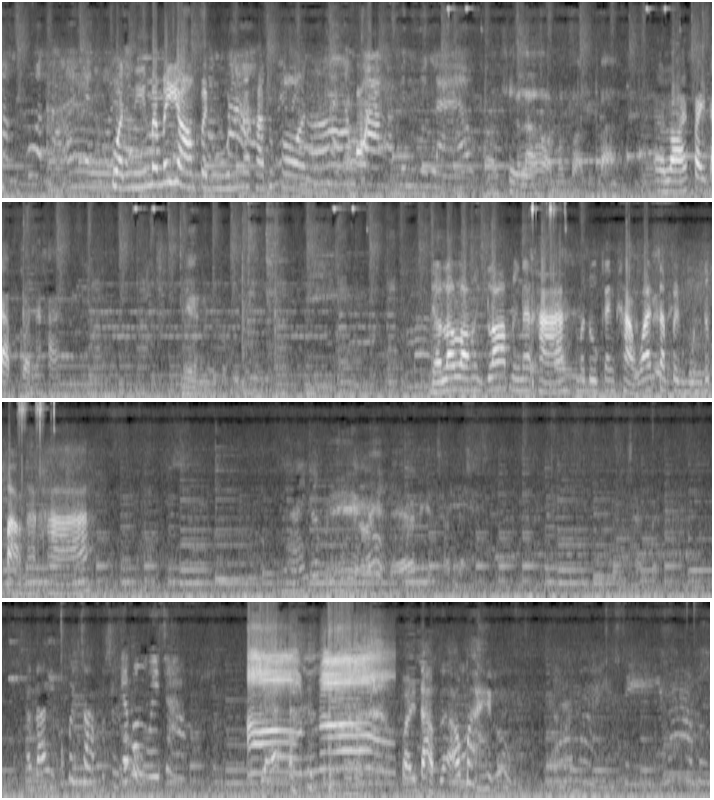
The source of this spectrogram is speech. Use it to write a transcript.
ต้องพูดนะเป็นบุญขวดนี้มันไม่ยอมเป็นวุ้นนะคะ ทุกคนแต่ตรงกลางอะเป็นบุญแล้ว โอเคเราออกมาก่อนดีกว่าเออรอให้ไฟดับก่อนนะคะ เนี่ยนี่ก็เป็นวุ้นเดี๋ยวเราลองอีกรอบหนึ่งนะคะ มาดูกันค่ะว่าจะเป็นวุ้นหรือเปล่านะคะไหนก็เป็นนี่วุ้นเราแล้วเห็นแล้วนี่เห็นชัดแล้วเริ่มชัดแล้วอันได้ก็ไปจับมาสิอย่าเพิ่งวิจารณ์ไฟดับแล้วเอาใหม่ลูกเอาใหม่สี่ห้าบึง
